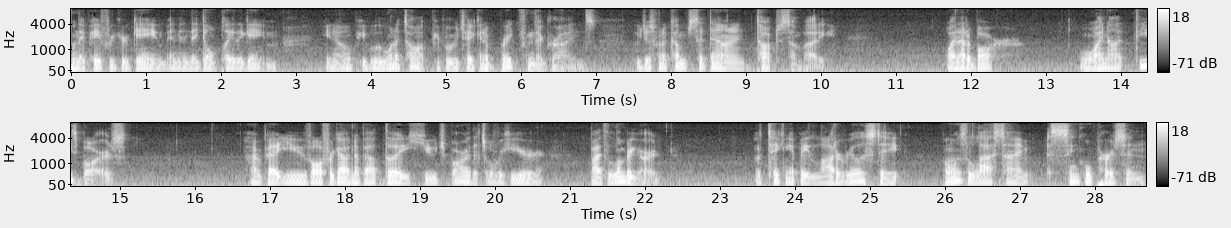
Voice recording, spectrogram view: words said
when they pay for your game and then they don't play the game. You know, people who want to talk, people who are taking a break from their grinds, who just want to come sit down and talk to somebody. Why not a bar? Why not these bars? I bet you've all forgotten about the huge bar that's over here by the lumberyard. Of taking up a lot of real estate. When was the last time a single person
